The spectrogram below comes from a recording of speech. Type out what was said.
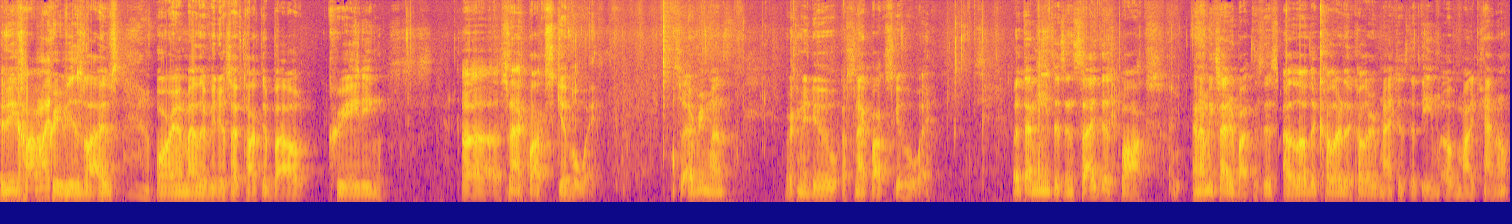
if you caught my previous lives or in my other videos, I've talked about creating a snack box giveaway. So every month we're gonna do a snack box giveaway. What that means is inside this box, and I'm excited about this. This I love the color. The color matches the theme of my channel.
